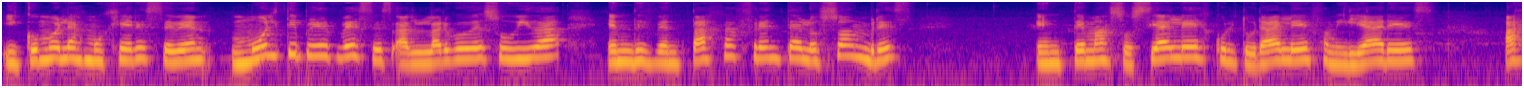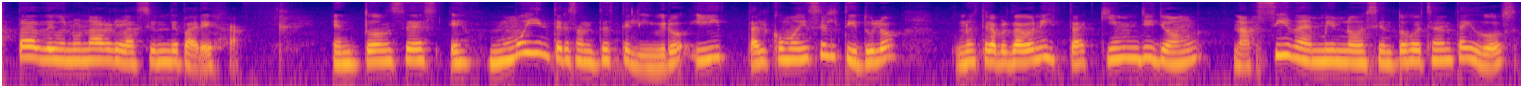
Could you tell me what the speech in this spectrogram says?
y cómo las mujeres se ven múltiples veces a lo largo de su vida en desventaja frente a los hombres en temas sociales, culturales, familiares, hasta de una relación de pareja. Entonces es muy interesante este libro y tal como dice el título, nuestra protagonista, Kim Ji-young, nacida en 1982,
